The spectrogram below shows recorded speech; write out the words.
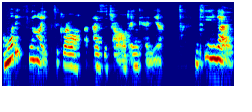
and what it's like to grow up as a child in Kenya. And do you know,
